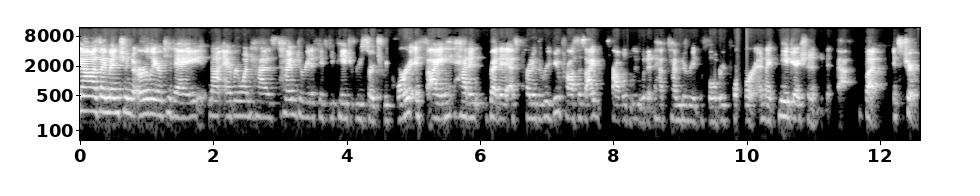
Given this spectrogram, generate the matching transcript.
now, as I mentioned earlier today, not everyone has time to read a 50 page research report. If I hadn't read it as part of the review process, I probably wouldn't have time to read the full report. And I, maybe I shouldn't admit that, but it's true.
